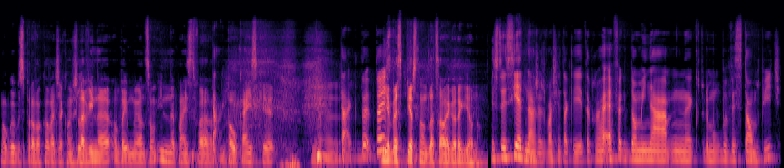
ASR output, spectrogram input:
mogłyby sprowokować jakąś lawinę obejmującą inne państwa tak. bałkańskie, e, tak, to, to jest, niebezpieczną dla całego regionu. Więc to jest jedna rzecz, właśnie taki trochę efekt domina, który mógłby wystąpić.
